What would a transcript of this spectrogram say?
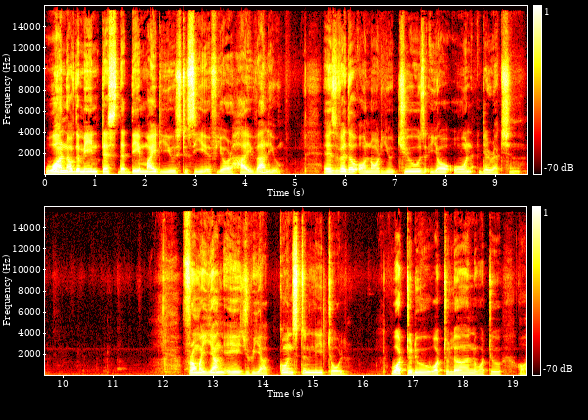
one of the main tests that they might use to see if you're high value is whether or not you choose your own direction. From a young age, we are constantly told what to do, what to learn, what to or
